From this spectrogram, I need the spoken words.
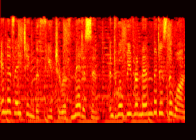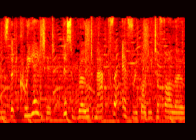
innovating the future of medicine and will be remembered as the ones that created this roadmap for everybody to follow.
